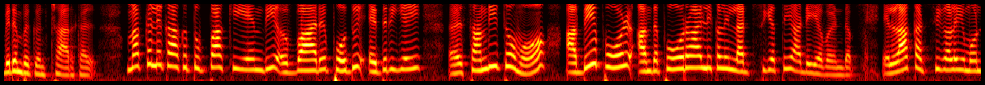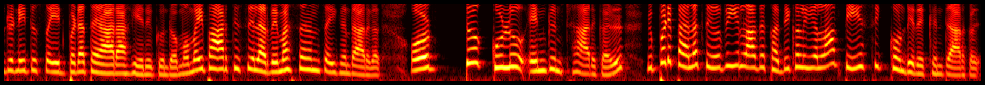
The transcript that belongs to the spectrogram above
விரும்புகின்றார்கள். மக்களுக்காக துப்பாக்கி ஏந்தி எவ்வாறு பொது எதிரியை சந்தித்தோமோ அதேபோல் அந்த போராளிகளின் லட்சியத்தை அடைய வேண்டும். எல்லா கட்சிகளையும் ஒன்றிணைத்து செயற்பட தயாராக இருக்கின்றோம். உம்மை பார்த்து சிலர் விமர்சனம் செய்கின்றார்கள். குழு என்கின்றார்கள். இப்படி பல தேவையில்லாத கதைகளையெல்லாம் பேசிக் கொண்டிருக்கின்றார்கள்.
